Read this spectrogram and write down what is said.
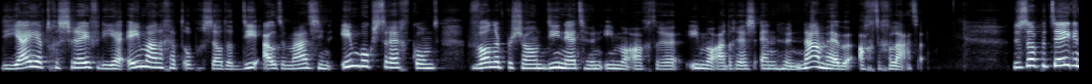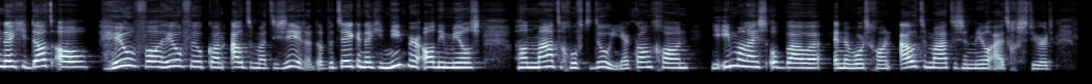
die jij hebt geschreven, die jij eenmalig hebt opgesteld, dat die automatisch in de inbox terechtkomt van de persoon die net hun e-mail achter, e-mailadres en hun naam hebben achtergelaten. Dus dat betekent dat je dat al heel veel, heel veel kan automatiseren. Dat betekent dat je niet meer al die mails handmatig hoeft te doen. Je kan gewoon je e-maillijst opbouwen en er wordt gewoon automatisch een mail uitgestuurd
